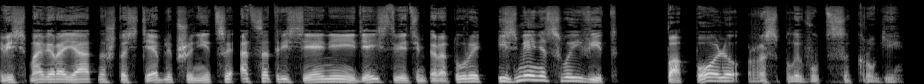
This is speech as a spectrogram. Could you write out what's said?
Весьма вероятно, что стебли пшеницы от сотрясения и действия температуры изменят свой вид. По полю расплывутся круги.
